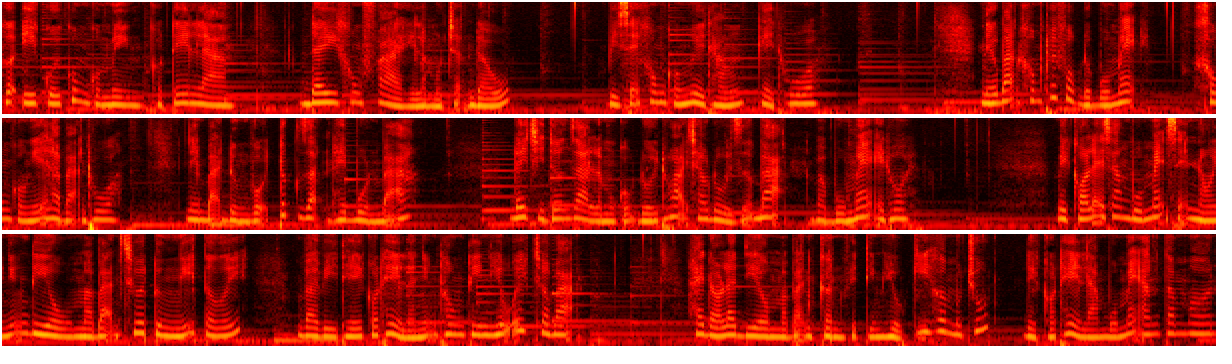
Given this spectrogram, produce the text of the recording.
Gợi ý cuối cùng của mình có tên là đây không phải là một trận đấu, vì sẽ không có người thắng kẻ thua. Nếu bạn không thuyết phục được bố mẹ, không có nghĩa là bạn thua, nên bạn đừng vội tức giận hay buồn bã đây chỉ đơn giản là một cuộc đối thoại trao đổi giữa bạn và bố mẹ thôi. Vì có lẽ rằng bố mẹ sẽ nói những điều mà bạn chưa từng nghĩ tới, và vì thế có thể là những thông tin hữu ích cho bạn. Hay đó là điều mà bạn cần phải tìm hiểu kỹ hơn một chút để có thể làm bố mẹ an tâm hơn.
